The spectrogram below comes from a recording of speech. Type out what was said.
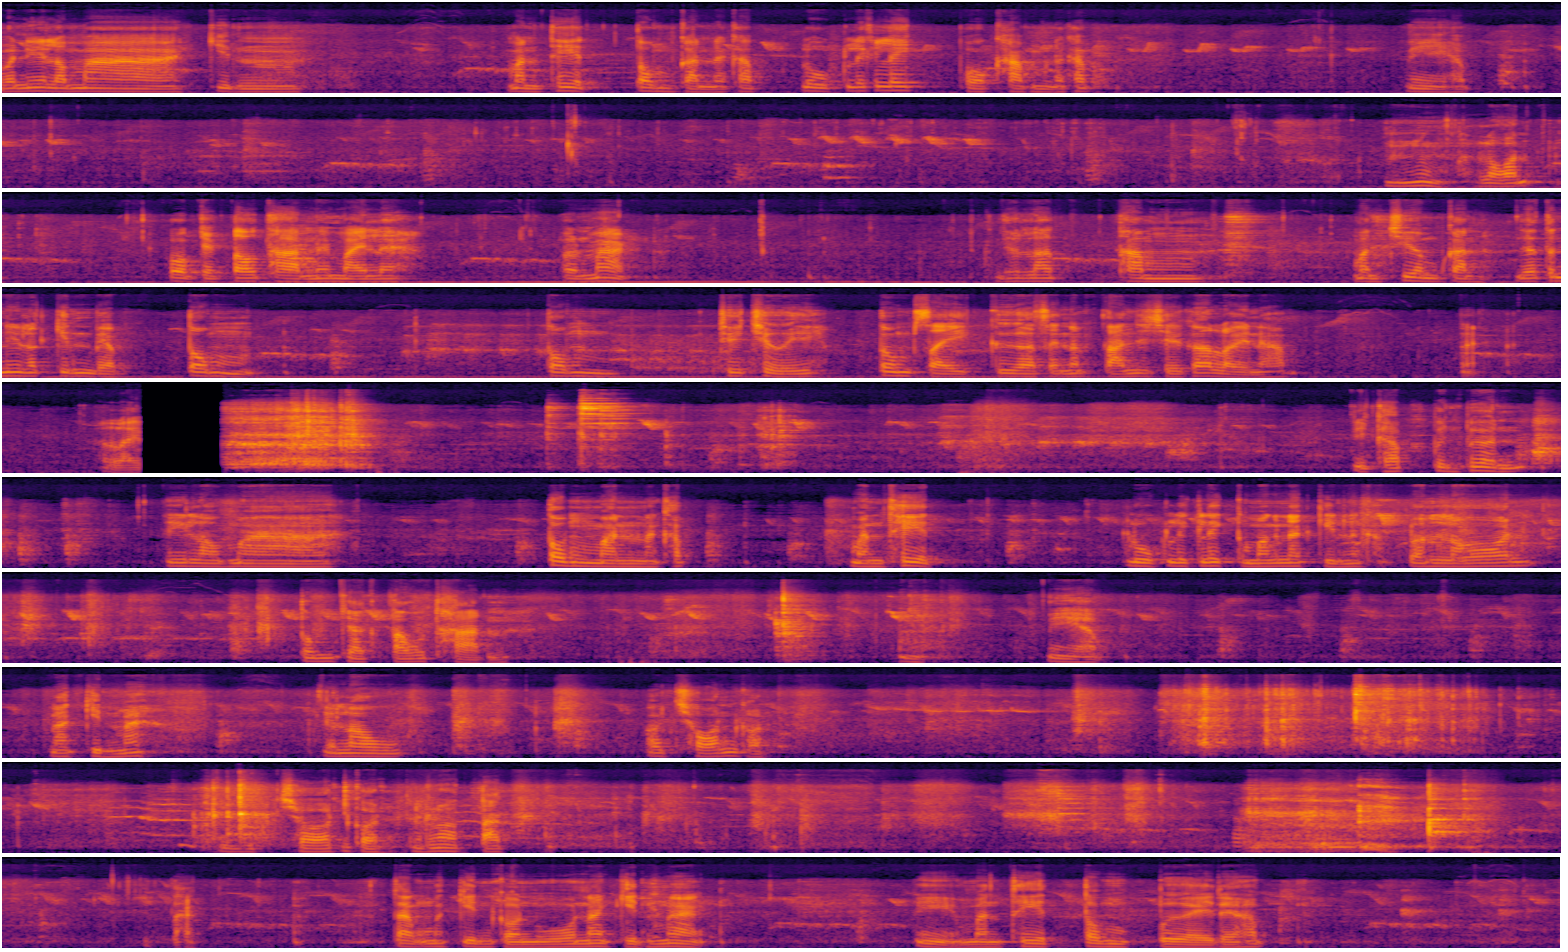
วันนี้เรามากินมันเทศต้มกันนะครับ ลูกเล็ก ๆ พอคำนะครับ นี่ครับ อืม ร้อน ออกจากเตาถ่านใหม่ๆเลย ร้อนมาก เดี๋ยวเราทำมันเชื่อมกัน เดี๋ยวตอนนี้เรากินแบบต้ม ต้มเฉยๆ ต้มใส่เกลือใส่น้ำตาลเฉยๆก็อร่อยนะครับอร่อยนี่ครับเพื่อนๆ นี่เรามาต้มมันนะครับ มันเทศ ลูกเล็กๆกำลังน่ากินนะครับร้อนๆ ต้มจากเตาถ่าน นี่ครับ น่ากินไหมเดี๋ยวเรา เอาช้อนก่อน หยิบช้อนก่อนแล้วเราตักตัก ตักมากินก่อนโว้น่ากินมาก นี่มันเทศต้มเปื่อยเลยครับ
